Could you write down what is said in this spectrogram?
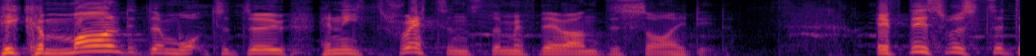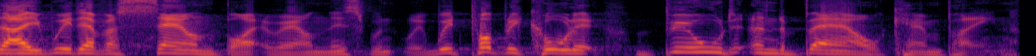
he commanded them what to do, and he threatens them if they're undecided. If this was today, we'd have a soundbite around this, wouldn't we? We'd probably call it Build and Bow campaign.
